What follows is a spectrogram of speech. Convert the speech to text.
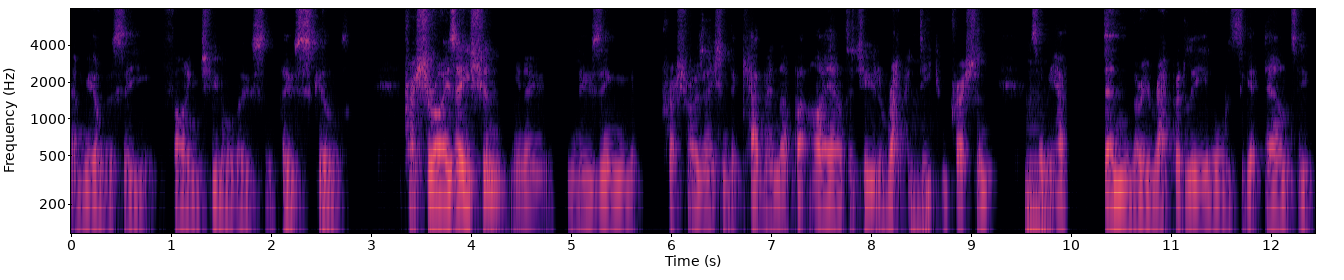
And we obviously fine tune all those those skills. Pressurization, you know, losing the pressurization of the cabin up at high altitude, a rapid mm. decompression. Mm. So we have to send very rapidly in order to get down to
